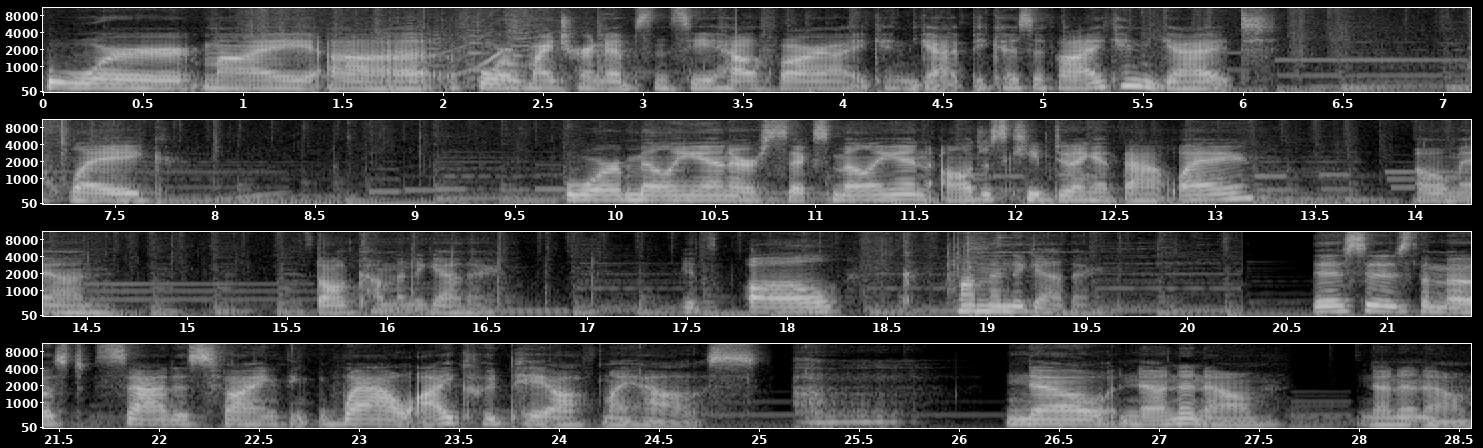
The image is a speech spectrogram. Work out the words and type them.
for my uh, for my turnips and see how far I can get. Because if I can get like 4 million or 6 million, I'll just keep doing it that way. Oh man, it's all coming together. It's all coming together. This is the most satisfying thing. Wow, I could pay off my house. No, no, no, no. No, no, no.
